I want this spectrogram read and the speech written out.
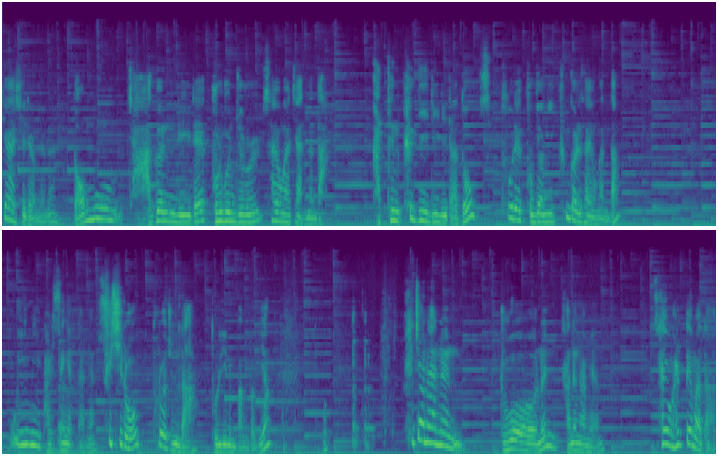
피하시려면 너무 작은 릴에 굵은 줄을 사용하지 않는다. 같은 크기 릴이라도 스풀의 구경이 큰 걸 사용한다. 꼬임이 발생했다면 수시로 풀어준다. 돌리는 방법이요. 회전하는 루어는 가능하면 사용할 때마다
